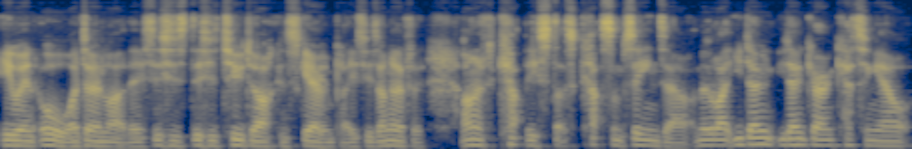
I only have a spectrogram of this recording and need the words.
he went, "Oh, I don't like this. This is this is too dark and scary in places. I'm gonna have to I'm gonna have to cut these cut some scenes out." And they were like, "You don't you don't go and cutting out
